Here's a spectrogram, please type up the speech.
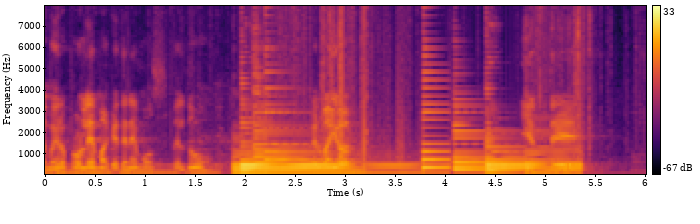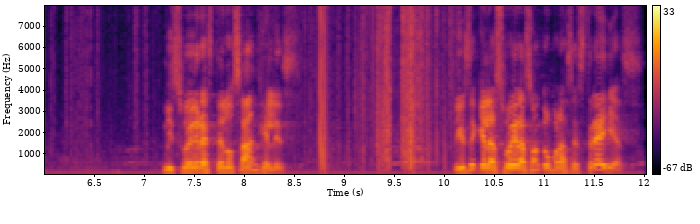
el mayor problema que tenemos del dúo. El mayor. Y este, mi suegra está en Los Ángeles. Dice que las suegras son como las estrellas.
